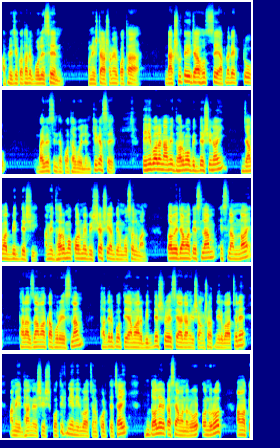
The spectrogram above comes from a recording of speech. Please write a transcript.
আপনি যে কথাটা বলেছেন, উনিশটা আসনের কথা ডাকসুতেই যা হচ্ছে, আপনারা একটু ভাইবে চিন্তা কথা বললেন, ঠিক আছে? তিনি বলেন, আমি ধর্ম বিদ্বেষী নই, জামাত বিদ্বেষী। আমি ধর্ম কর্মে বিশ্বাসী একজন মুসলমান। তবে জামাত ইসলাম ইসলাম নয়, তারা জামা কাপড়ে ইসলাম তাদের প্রতি আমার বিদ্বেষ রয়েছে আগামী সংসদ নির্বাচনে। আমি ধানের শীষ প্রতীক নিয়ে নির্বাচন করতে চাই। দলের কাছে আমার অনুরোধ, আমাকে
